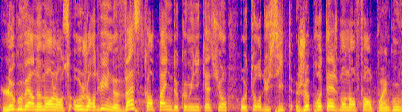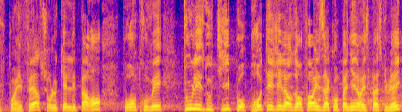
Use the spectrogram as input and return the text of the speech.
le gouvernement lance aujourd'hui une vaste campagne de communication autour du site je protège mon enfant.gouv.fr sur lequel les parents pourront trouver tous les outils pour protéger leurs enfants et les accompagner dans l'espace numérique.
